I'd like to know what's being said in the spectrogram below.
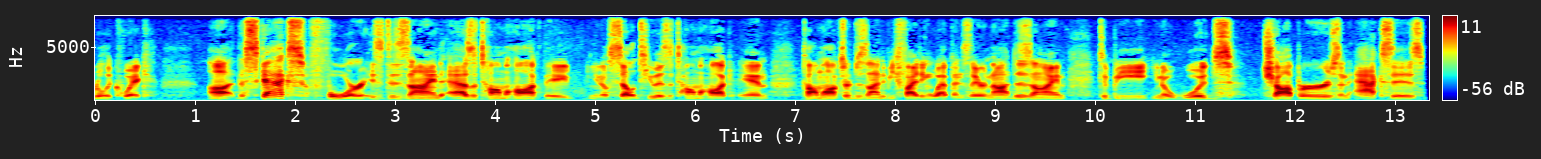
really quick. Uh, the Skax 4 is designed as a tomahawk. They, you know, sell it to you as a tomahawk, and tomahawks are designed to be fighting weapons. They are not designed to be, you know, woods, choppers, and axes.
